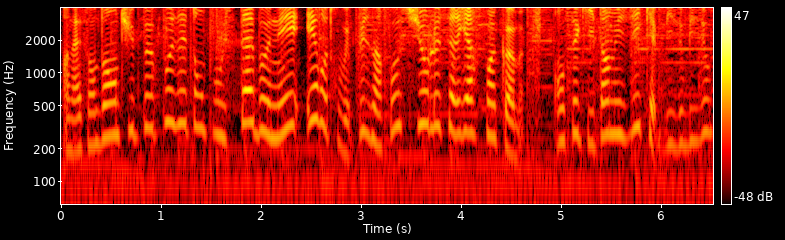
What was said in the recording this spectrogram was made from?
En attendant, tu peux poser ton pouce, t'abonner et retrouver plus d'infos sur le On se quitte en musique, bisous bisous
